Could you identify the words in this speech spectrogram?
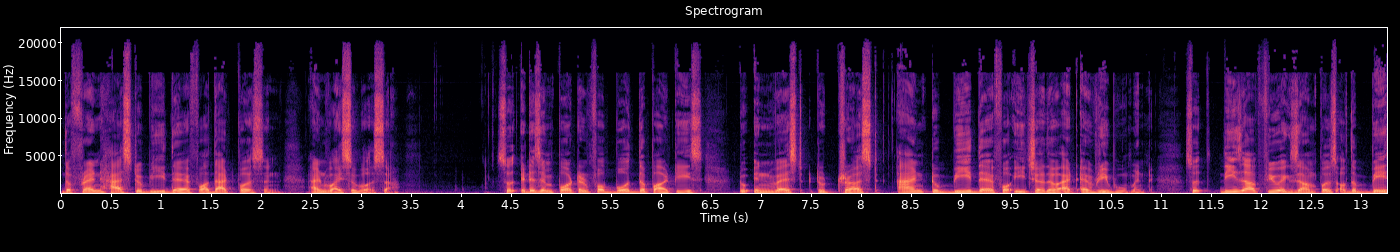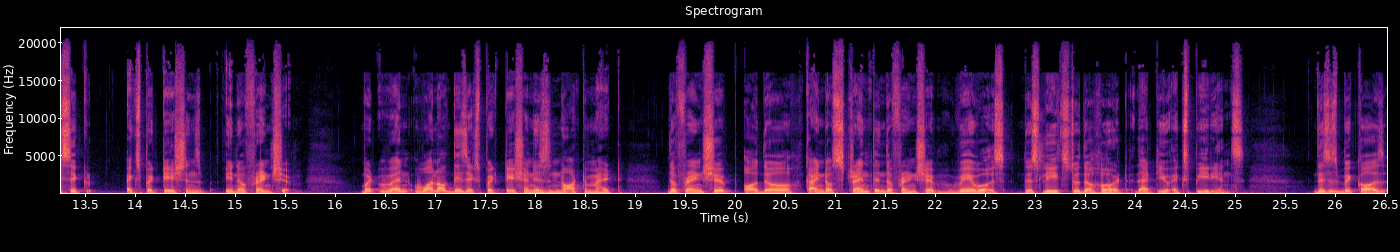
the friend has to be there for that person and vice versa. So it is important for both the parties to invest to trust and to be there for each other at every moment. So these are few examples of the basic expectations in a friendship. But when one of these expectation is not met the friendship or the kind of strength in the friendship wavers. This leads to the hurt that you experience. This is because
